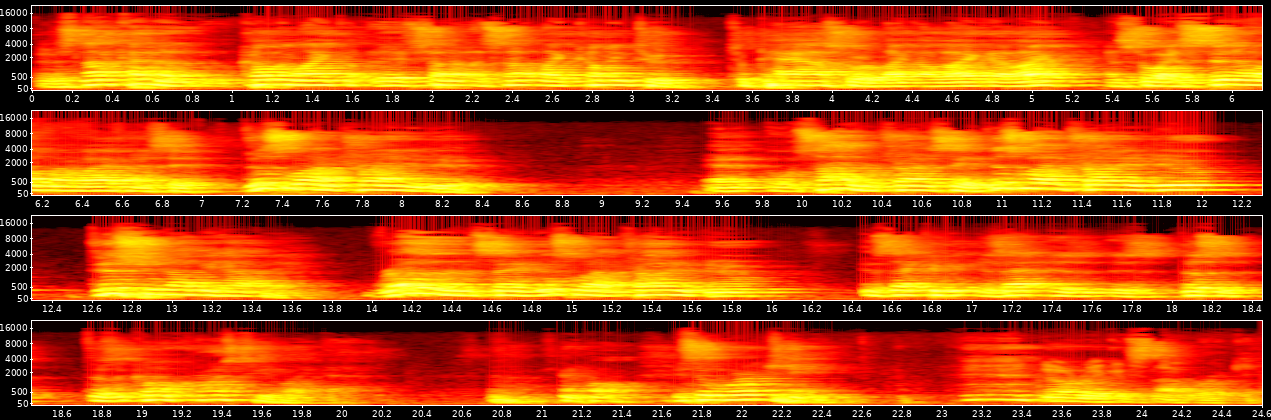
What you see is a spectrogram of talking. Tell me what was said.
It's not kind of coming like, it's not, it's not like coming to, to pass or like I like, I like. And so I sit down with my wife and I say, this is what I'm trying to do. And Simon trying to say, this is what I'm trying to do, this should not be happening. Rather than saying, this is what I'm trying to do, is that, could be, is that, is, is, does it, does it come across to you like that? you know, is it working? no, Rick, it's not working.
